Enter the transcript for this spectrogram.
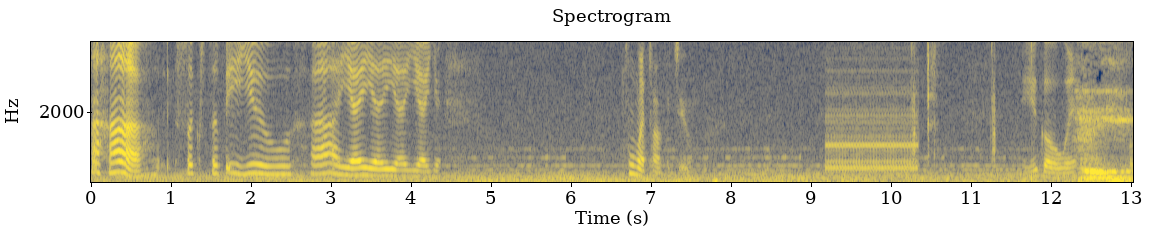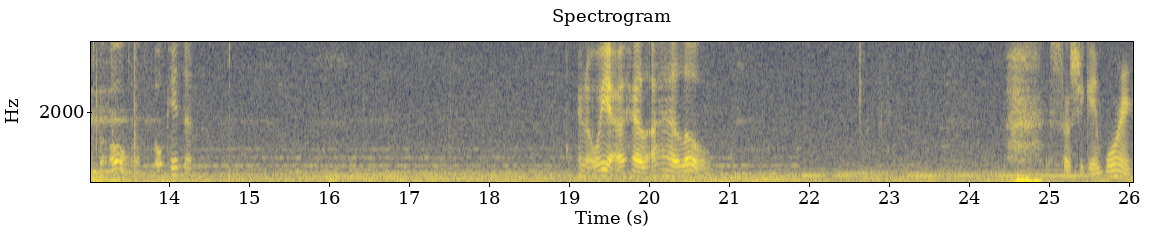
Haha. it sucks to be you. Ah, yeah, yeah, yeah, yeah, yeah. Who am I talking to? You go away. Oh, okay then. And oh yeah, hell, uh, hello. It's actually getting boring.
